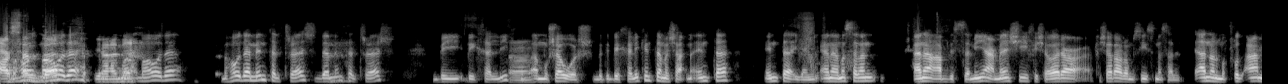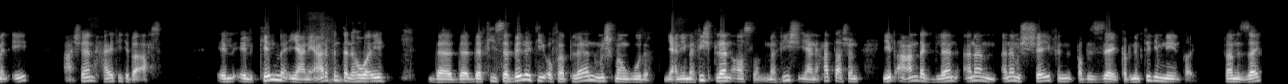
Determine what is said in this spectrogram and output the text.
عشان ما هو ده يعني ما هو ده ما هو ده منتال تراش ده منتال تراش بيخليك آه. تبقى مشوش بيخليك انت مش انت انت يعني أنا مثلا أنا عبد السميع ماشي في شوارع في شارع رمسيس مثلا أنا المفروض أعمل إيه عشان حياتي تبقى أحسن ال الكلمة يعني عارف انت اللي هو إيه ده ده ده feasibility of a plan مش موجودة. يعني ما فيش plan أصلا ما فيش يعني حتى عشان يبقى عندك plan أنا أنا مش شايف إن طب إزاي؟ طب نبتدي منين؟ طيب فاهم إزاي؟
